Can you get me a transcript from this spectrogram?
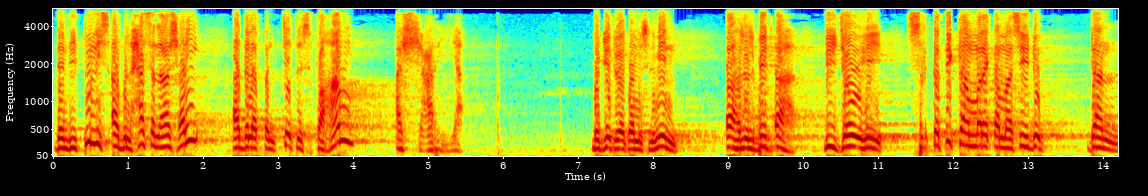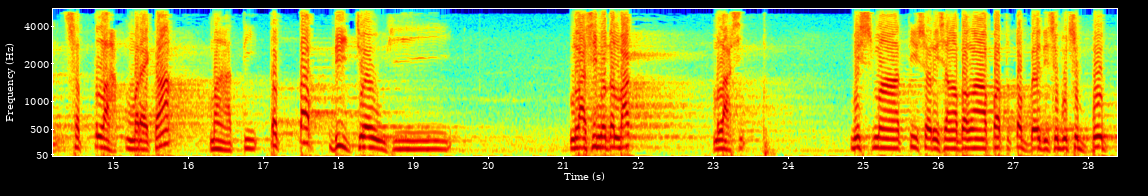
dan ditulis Abul Hasan al-Ashari adalah pencetus faham Asy'ariyah. Begitu ya kaum muslimin, ahlul bid'ah dijauhi ketika mereka masih hidup dan setelah mereka mati tetap dijauhi. Melasi mboten Pak? Melasi. Wis mati sorry sang apa-apa tetap baik disebut-sebut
